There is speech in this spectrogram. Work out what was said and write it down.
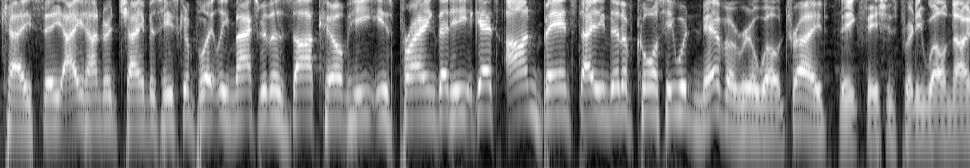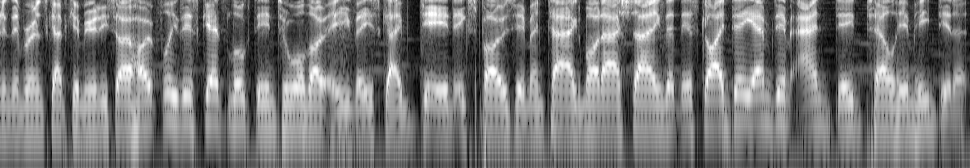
KC, 800 chambers. He's completely maxed with a Zark Helm. He is praying that he gets unbanned, stating that of course he would never real world trade. ThiccFish is pretty well known in the RuneScape community, so hopefully this gets looked into, although EVscape did expose him and tagged Mod Ash saying that this guy DM'd him and did tell him he did it.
